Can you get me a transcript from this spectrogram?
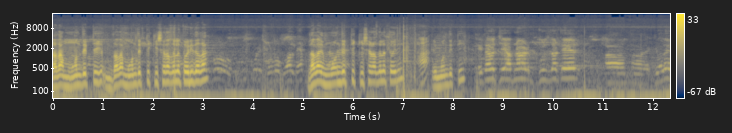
দাদা মন্দিরটি দাদা মন্দিরটি কিসের আদলে তৈরি দাদা? দাদা এই মন্দিরটি কিসের আদলে তৈরি? হ্যাঁ? এই মন্দিরটি? এটা হচ্ছে আপনার গুজরাটের কি বলে?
